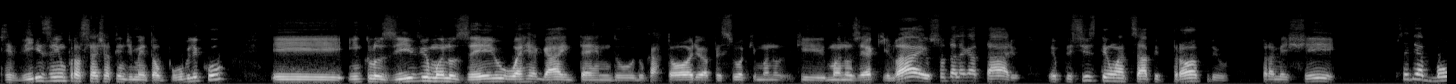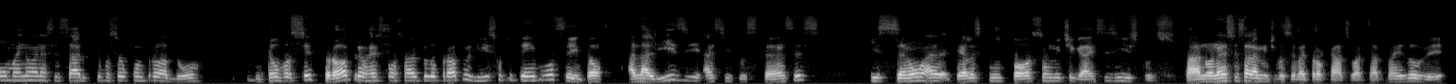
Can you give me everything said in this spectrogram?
revisem o processo de atendimento ao público e, inclusive, o manuseio, o RH interno do, do cartório, a pessoa que, manu, que manuseia aquilo. Ah, eu sou delegatário, eu preciso ter um WhatsApp próprio para mexer seria bom, mas não é necessário porque você é o controlador. Então você próprio é o responsável pelo próprio risco que tem em você. Então analise as circunstâncias que são aquelas que possam mitigar esses riscos. Tá? Não necessariamente você vai trocar seu WhatsApp para resolver,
